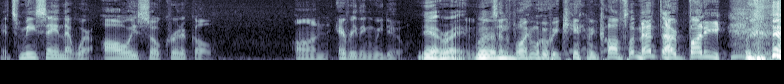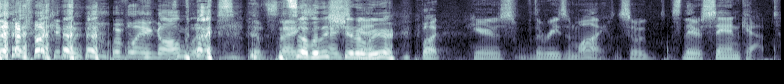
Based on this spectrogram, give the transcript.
it's me saying that we're always so critical on everything we do. Yeah, right. Well, I to mean, the point where we can't even compliment our buddy that fucking we're playing golf with. Nice. That's- What's up with this shit over here? But here's the reason why. So they're sand capped.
